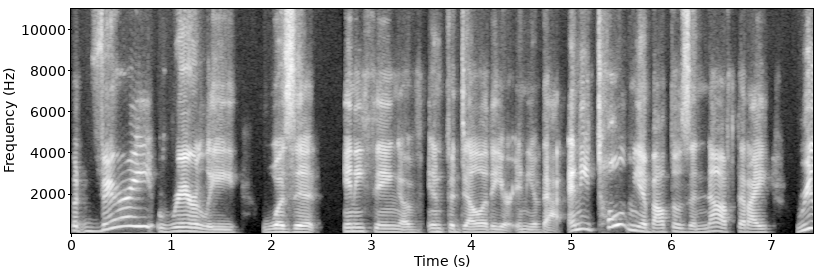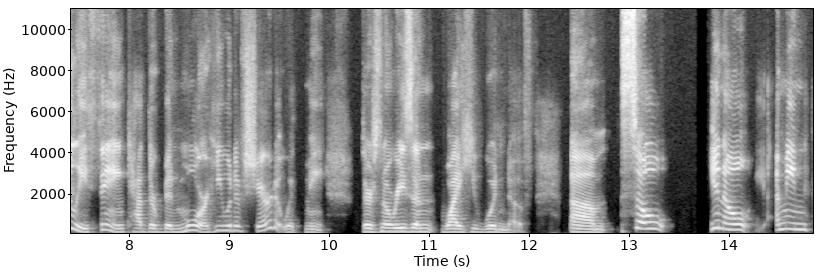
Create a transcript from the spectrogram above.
but very rarely was it anything of infidelity or any of that. And he told me about those enough that I really think, had there been more, he would have shared it with me. There's no reason why he wouldn't have. Um, so, you know, I mean,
